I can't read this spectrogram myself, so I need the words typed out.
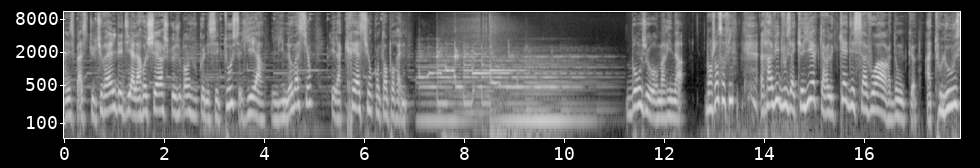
un espace culturel dédié à la recherche que je pense que vous connaissez tous, lié à l'innovation et la création contemporaine. Bonjour Marina. Bonjour Sophie. Ravi de vous accueillir car le Quai des Savoirs, donc à Toulouse,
